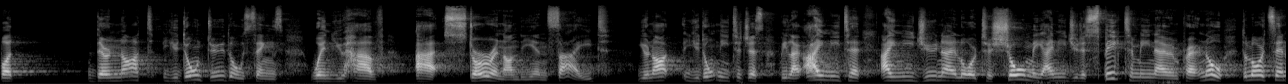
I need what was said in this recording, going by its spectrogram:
But they're not, you don't do those things when you have a stirring on the inside you're not, you don't need to just be like, I need to, I need you now, Lord, to show me. I need you to speak to me now in prayer. No, the Lord's saying,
